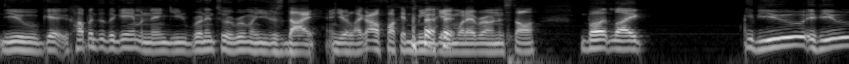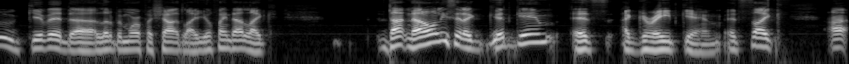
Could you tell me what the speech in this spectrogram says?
you get hop into the game and then you run into a room and you just die, and you're like, oh, fucking meme game, whatever, uninstall. But like, if you if you give it a little bit more of a shot, like you'll find out like not not only is it a good game, it's a great game. It's like uh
